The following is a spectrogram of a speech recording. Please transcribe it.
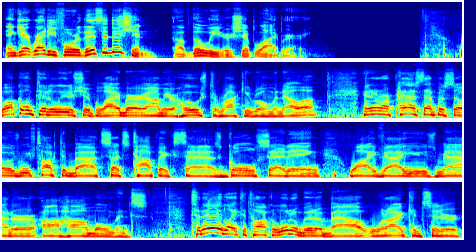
and get ready for this edition of the Leadership Library. Welcome to the Leadership Library. I'm your host, Rocky Romanella. And in our past episodes, we've talked about such topics as goal setting, why values matter, aha moments. Today, I'd like to talk a little bit about what I consider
